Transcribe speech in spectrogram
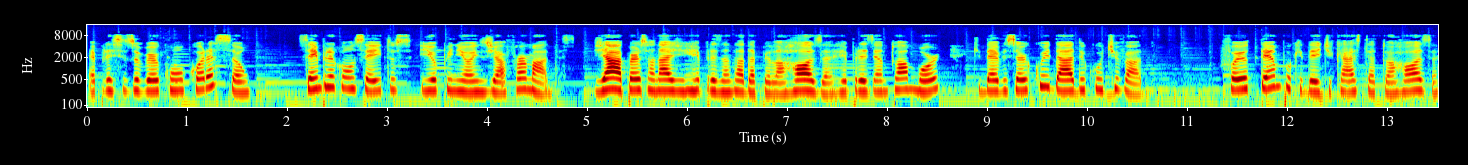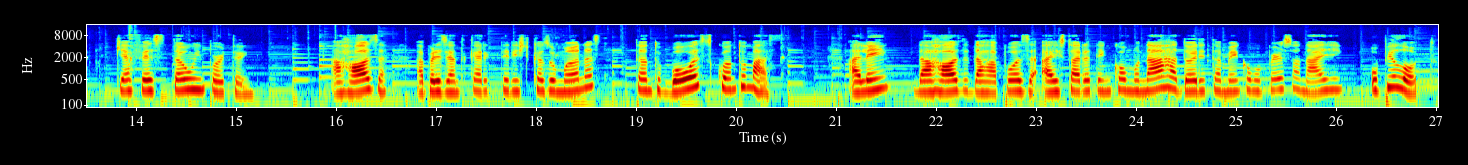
é preciso ver com o coração, sem preconceitos e opiniões já formadas. Já a personagem representada pela Rosa representa o amor que deve ser cuidado e cultivado. Foi o tempo que dedicaste à tua rosa que a fez tão importante. A rosa apresenta características humanas, tanto boas quanto más. Além da rosa e da raposa, a história tem como narrador e também como personagem o piloto.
